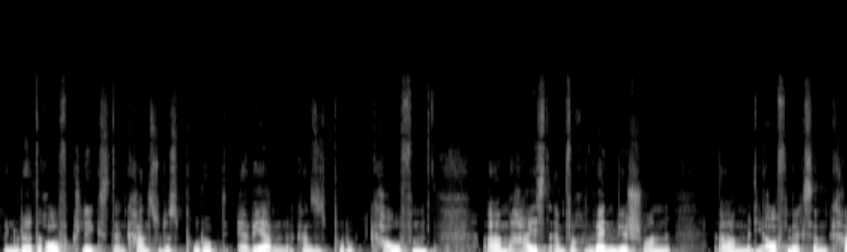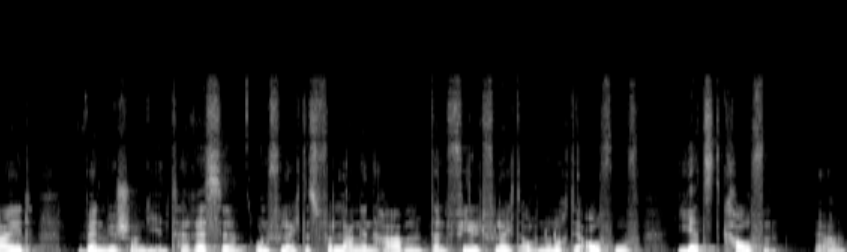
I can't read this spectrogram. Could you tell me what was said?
wenn du da draufklickst, dann kannst du das Produkt erwerben, dann kannst du das Produkt kaufen. Ähm, heißt einfach, wenn wir schon ähm, die Aufmerksamkeit, wenn wir schon die Interesse und vielleicht das Verlangen haben, dann fehlt vielleicht auch nur noch der Aufruf, jetzt kaufen. Ja,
